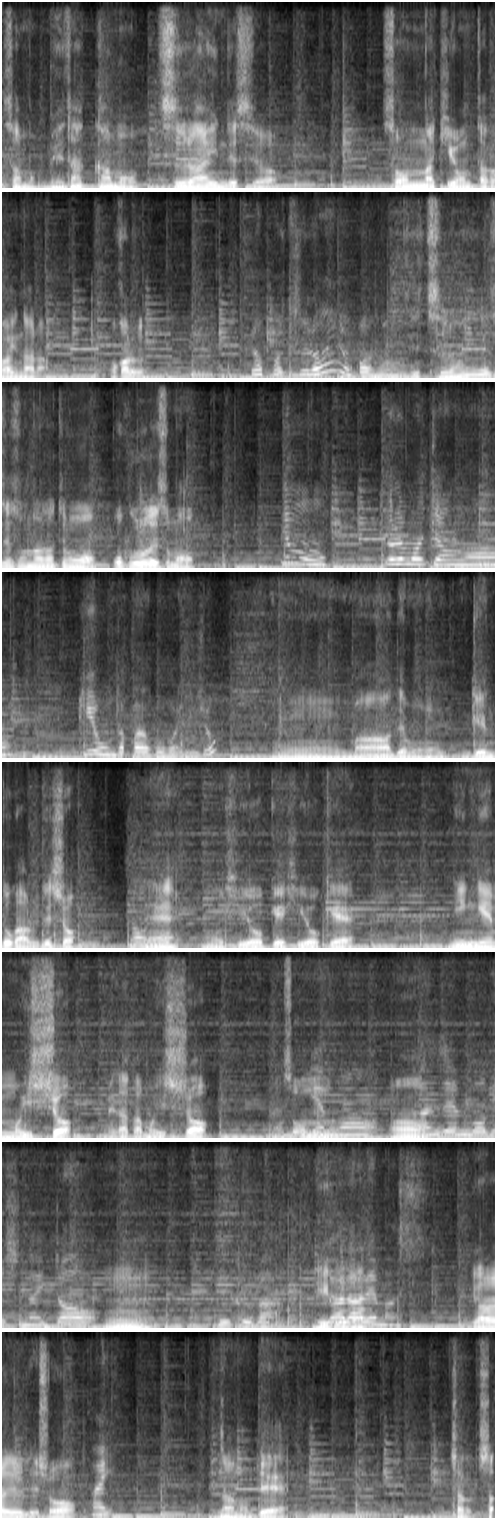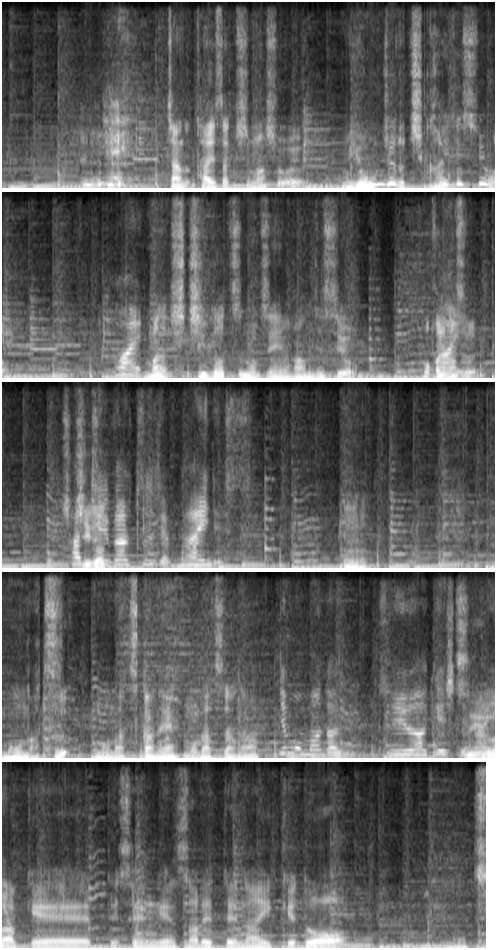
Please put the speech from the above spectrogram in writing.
さあもうメダカも辛いんですよ。そんな気温高いなら。わかる？やっぱ辛いのかな。え辛いですよ。そんなだってもうお風呂ですもん。でもだるまちゃんは気温高い方がいいでしょ？うーんまあでも限度があるでしょそうね。もう日よけ日よけ。人間も一緒。メダカも一緒。もうそんな。人間もうん。完全防備しないとうん。皮膚がやられがます。やられるでしょ？はい。なのでちゃんとさね。ちゃんと対策しましょうよ。もう40度近いですよ。はい。まだ7月の前半ですよ。わかります、は7 8月月じゃないです。うん。もう夏もう夏かね。もう夏だな。でもまだ梅雨明けして梅雨ないよ。明けって宣言されてないけどもう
